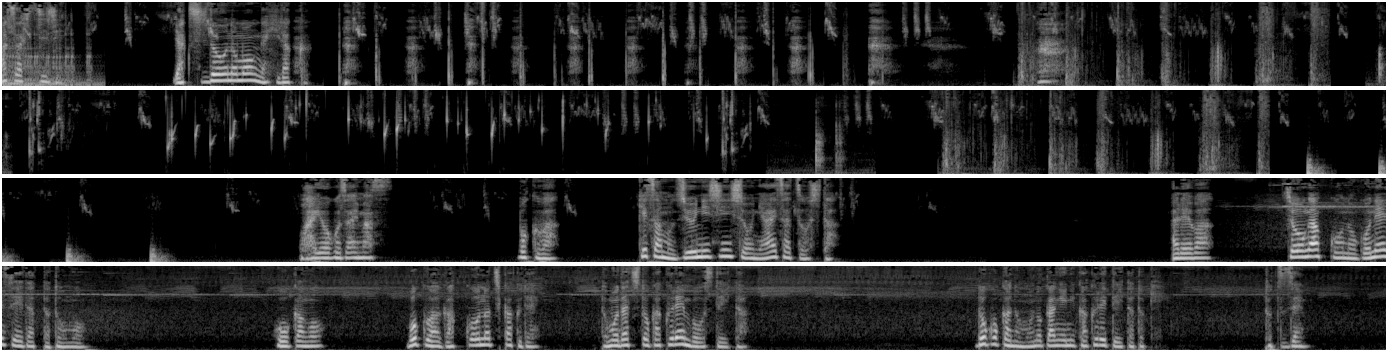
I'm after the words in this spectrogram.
朝7時、薬師堂の門が開く。ようございます。僕は、今朝も十二神将に挨拶をした。あれは、小学校の5年生だったと思う。放課後、僕は学校の近くで友達とかくれんぼをしていた。どこかの物陰に隠れていたとき、突然、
